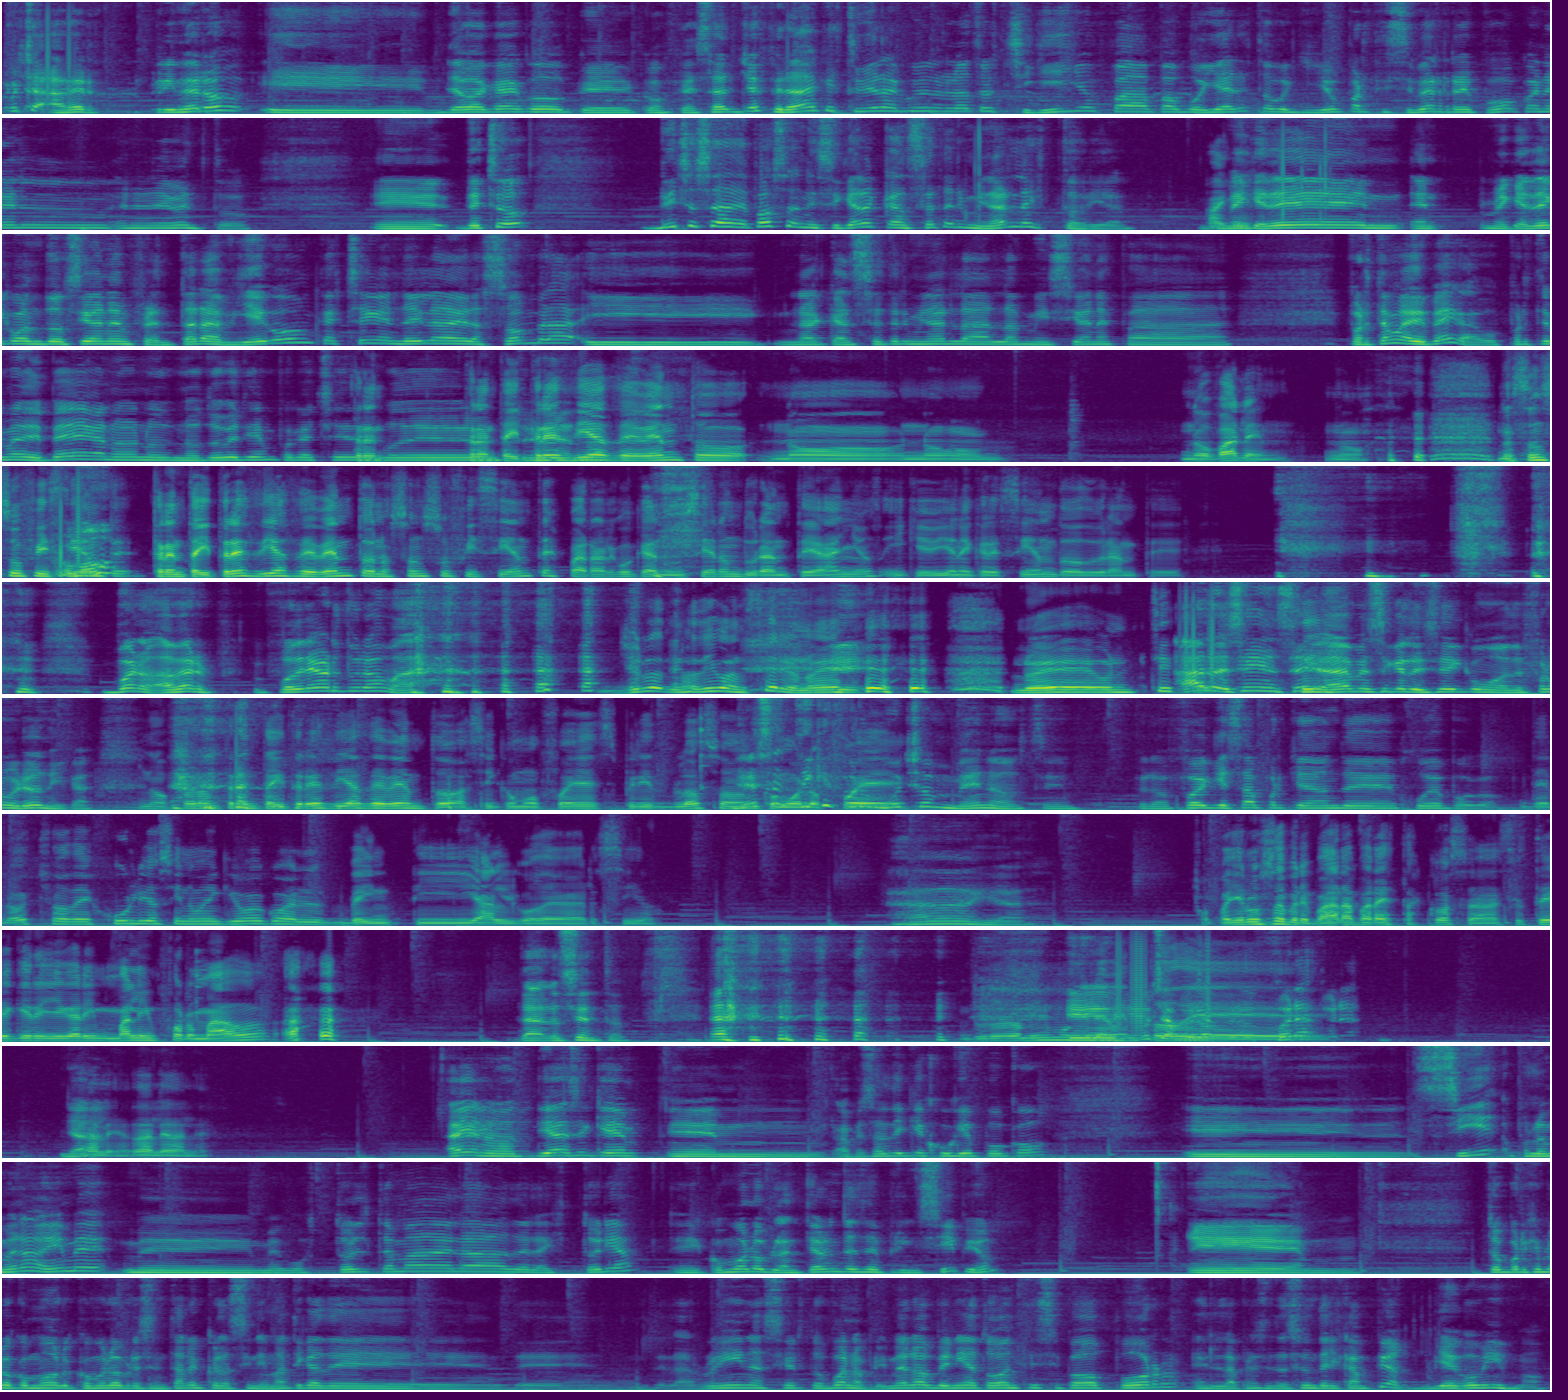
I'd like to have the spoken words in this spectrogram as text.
Pucha, a ver, primero, y debo acá que confesar, yo esperaba que estuviera alguno de los otros chiquillos para apoyar esto, porque yo participé re poco en el, en el evento. Eh, de hecho, dicho sea de paso, ni siquiera alcancé a terminar la historia. Me quedé, en, me quedé cuando se iban a enfrentar a Diego, ¿cachai? En la isla de la sombra y no alcancé a terminar las misiones para... Por tema de pega, pues, por tema de pega no, no, tuve tiempo, ¿cachai? De poder 33 días de evento no, no, no valen, no, no son suficientes. 33 días de evento no son suficientes para algo que anunciaron durante años y que viene creciendo durante bueno, a ver, podría haber durado más. Yo lo, no digo en serio, no es, eh, no es un chiste. Ah, lo decía en serio, ah, pensé que lo decía como de forma irónica. No, fueron 33 días de evento, así como fue Spirit Blossom, como lo fue. mucho menos, sí. Pero fue quizás porque donde jugué poco. Del 8 de julio, si no me equivoco, el 20 y algo debe haber sido. Ah, ya. Compañero, no se prepara para estas cosas. ¿eh? Si usted quiere llegar mal informado. Ya, lo siento. Duró lo mismo que el eh, evento de... Fuera, ¿Ya? Dale, dale, dale. Ah, ya no, ya sé que em, a pesar de que jugué poco, eh, sí, por lo menos a mí me, me, gustó el tema de la, de la historia, eh, cómo lo plantearon desde el principio. Eh, por ejemplo, cómo, cómo, lo presentaron con la cinemática de, de, la ruina, ¿cierto? Bueno, primero venía todo anticipado por la presentación del campeón, Diego mismo.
